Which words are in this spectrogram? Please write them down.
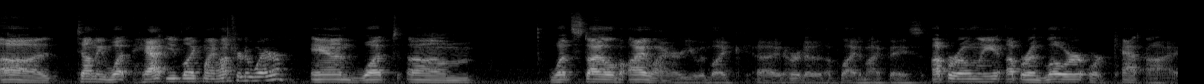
yeah. Uh, tell me what hat you'd like my hunter to wear, and what um, what style of eyeliner you would like uh, her to apply to my face. Upper only, upper and lower, or cat eye.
